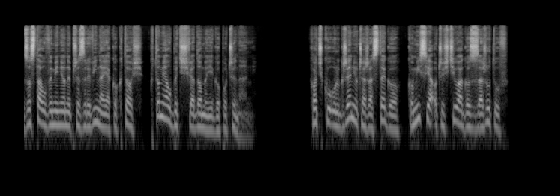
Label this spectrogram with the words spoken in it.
został wymieniony przez Rywina jako ktoś, kto miał być świadomy jego poczynań. Choć ku ulgrzeniu Czarzastego komisja oczyściła go z zarzutów,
